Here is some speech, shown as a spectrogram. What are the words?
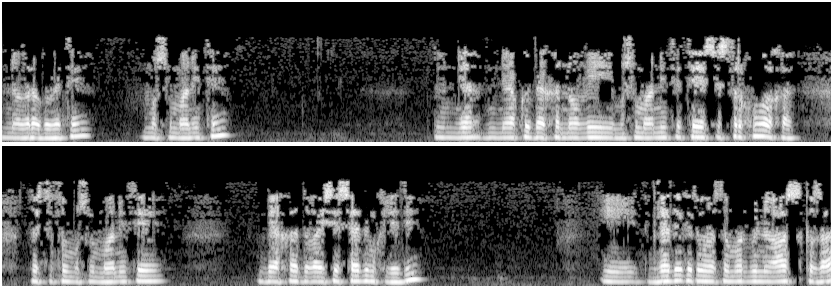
на враговете, мусулманите, някои бяха нови мусулманите, те се страхуваха, защото мусулманите бяха 27 хиляди. И гледайки това Самар бин Ас каза,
